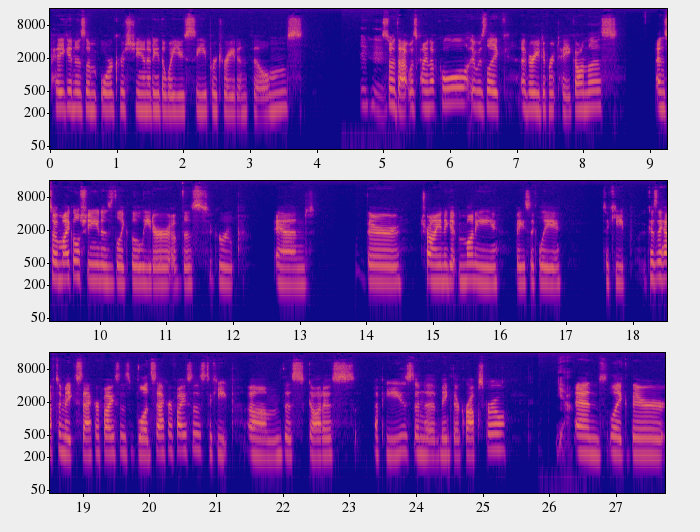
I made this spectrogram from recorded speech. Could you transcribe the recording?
paganism or Christianity the way you see portrayed in films. Mm-hmm. So that was kind of cool. It was like a very different take on this. And so Michael Sheen is like the leader of this group, and they're trying to get money basically to keep because they have to make sacrifices, blood sacrifices to keep um, this goddess appeased and to make their crops grow. yeah And like they're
